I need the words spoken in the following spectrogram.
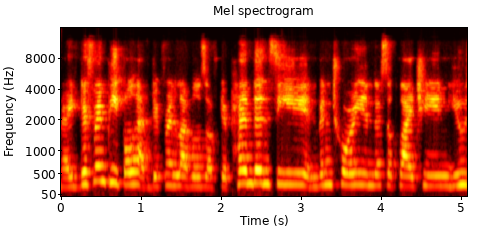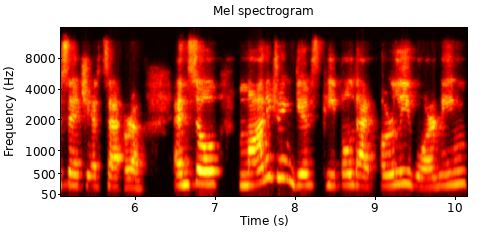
right? Different people have different levels of dependency, inventory in the supply chain, usage, etc. And so monitoring gives people that early warning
